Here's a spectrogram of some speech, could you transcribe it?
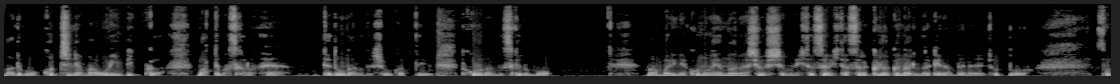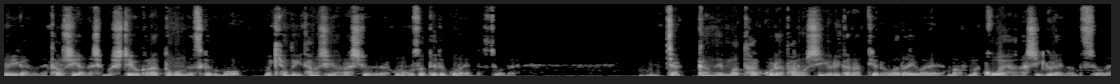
まあでも、こっちにはまあオリンピックが待ってますからね。一体どうなるんでしょうかっていうところなんですけども。まあ、あんまりね、この辺の話をしてもね、ひたすらひたすら暗くなるだけなんでね、ちょっと、その以外のね、楽しい話もしてようかなと思うんですけども、まあ、基本的に楽しい話というのはね、この放送は出てこないんですよね。若干ね、まあ、これは楽しいよりかなっていうような話題はね、まあ、まあ、怖い話ぐらいなんですよね。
